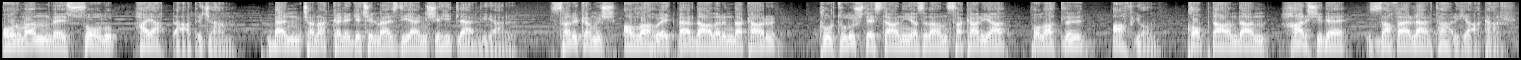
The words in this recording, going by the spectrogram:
Orman ve su olup hayat dağıtacağım. Ben Çanakkale geçilmez diyen şehitler diyarı. Sarıkamış Allahu Ekber dağlarında kar, Kurtuluş destanı yazılan Sakarya, Polatlı, Afyon. Kop Dağı'ndan Harşi'de zaferler tarihi akar.''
